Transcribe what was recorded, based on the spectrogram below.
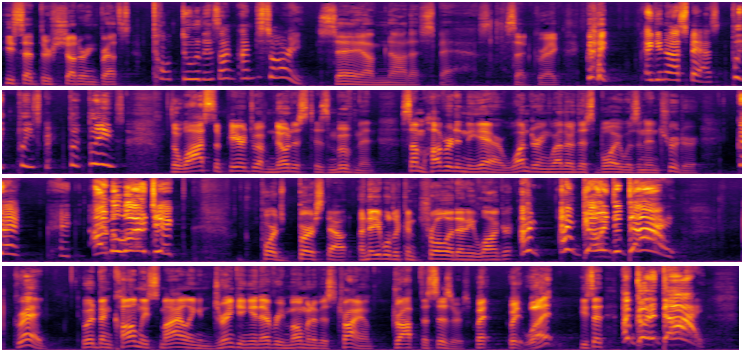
He said through shuddering breaths. Don't do this. I'm, I'm sorry. Say I'm not a spaz, said Greg. Greg! Greg, you're not a spaz. Please, please, Greg, please. The wasps appeared to have noticed his movement. Some hovered in the air, wondering whether this boy was an intruder. Greg, Greg, I'm allergic! Porge burst out, unable to control it any longer. I'm, I'm going to die! Greg, who had been calmly smiling and drinking in every moment of his triumph, dropped the scissors. Wait, wait, what? He said, I'm going to die!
